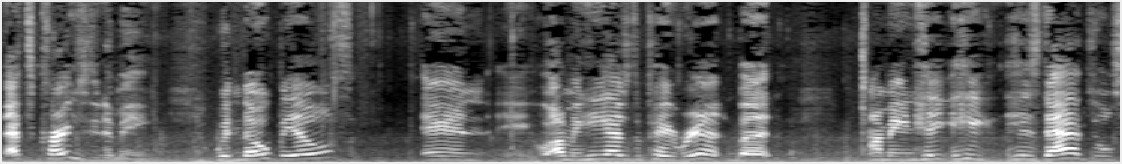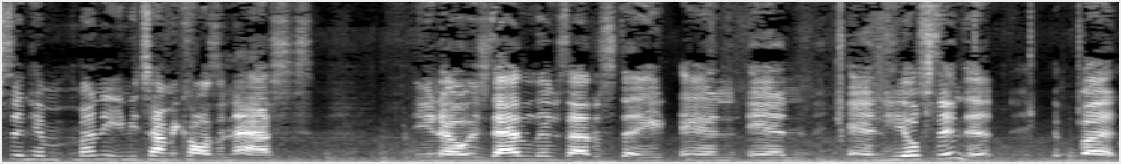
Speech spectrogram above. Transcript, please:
that's crazy to me. With no bills, and I mean, he has to pay rent, but I mean, he, he his dad will send him money anytime he calls and asks. You know, his dad lives out of state, and and and he'll send it, but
